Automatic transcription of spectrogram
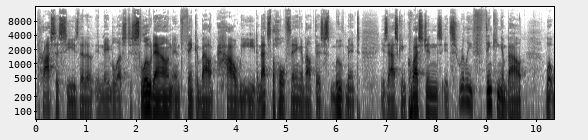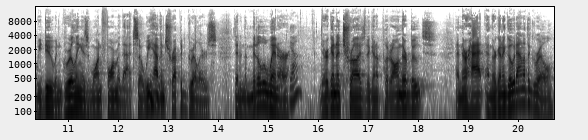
processes that uh, enable us to slow down and think about how we eat. And that's the whole thing about this movement is asking questions. It's really thinking about what we do and grilling is one form of that. So we have intrepid grillers that in the middle of winter Yeah. they're going to trudge, they're going to put on their boots and their hat and they're going to go down to the grill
